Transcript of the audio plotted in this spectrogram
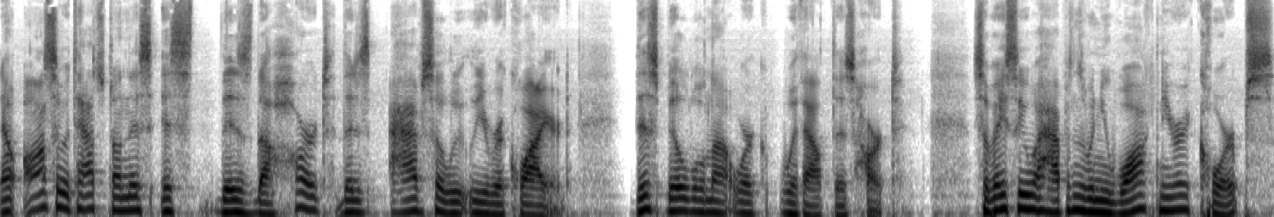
Now, also attached on this is, is the heart that is absolutely required. this build will not work without this heart. So basically what happens when you walk near a corpse,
